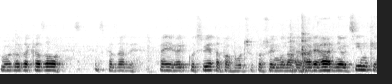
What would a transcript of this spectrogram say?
Может, заказал, сказали, хай Игорьку света побольше, то что ему надо гарі- гарні оцінки.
